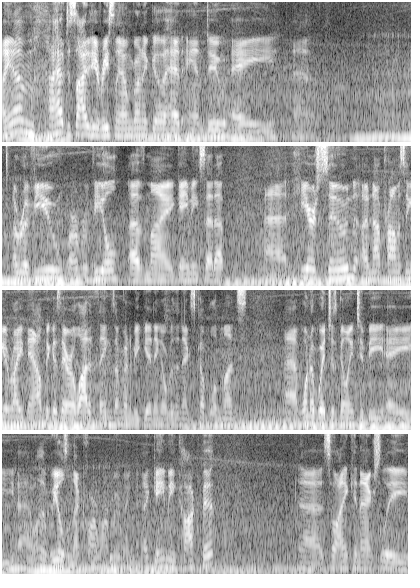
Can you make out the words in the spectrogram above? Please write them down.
I am, I have decided here recently I'm going to go ahead and do a, uh, a review or a reveal of my gaming setup uh, here soon. I'm not promising it right now because there are a lot of things I'm going to be getting over the next couple of months. Uh, one of which is going to be a, uh, one of the wheels on that car weren't moving, a gaming cockpit. Uh, so I can actually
